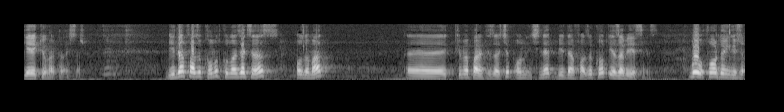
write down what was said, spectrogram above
gerek yok arkadaşlar. Birden fazla komut kullanacaksanız o zaman e, küme parantezi açıp onun içine birden fazla kod yazabilirsiniz. Bu for döngüsü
